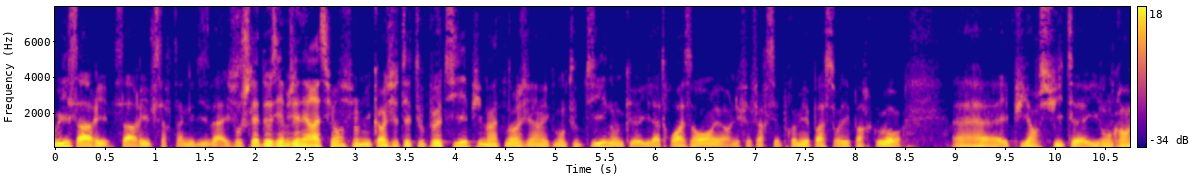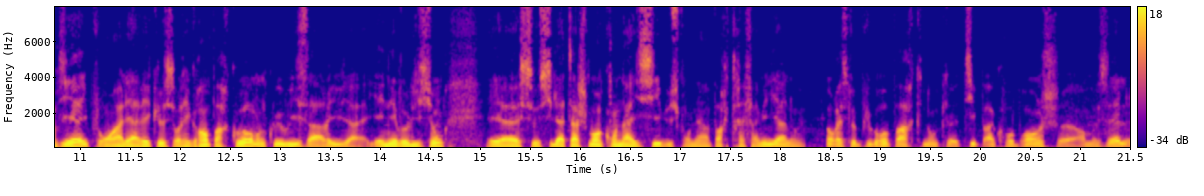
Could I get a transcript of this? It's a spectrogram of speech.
Oui, ça arrive, ça arrive. Certains nous disent, bah, je touche la deuxième génération. Je suis venu quand j'étais tout petit, et puis maintenant je viens avec mon tout petit, donc il a trois ans, et on lui fait faire ses premiers pas sur les parcours. Euh, et puis ensuite, ils vont grandir, ils pourront aller avec eux sur les grands parcours. Donc oui, oui, ça arrive, il y, a une évolution. Et euh, c'est aussi l'attachement qu'on a ici, puisqu'on est un parc très familial. On reste le plus gros parc, donc type Acrobranche en Moselle.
